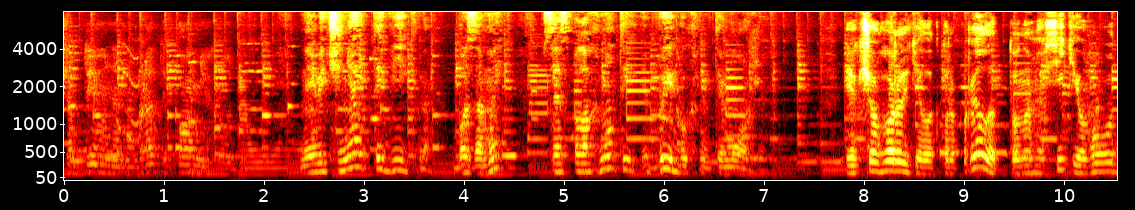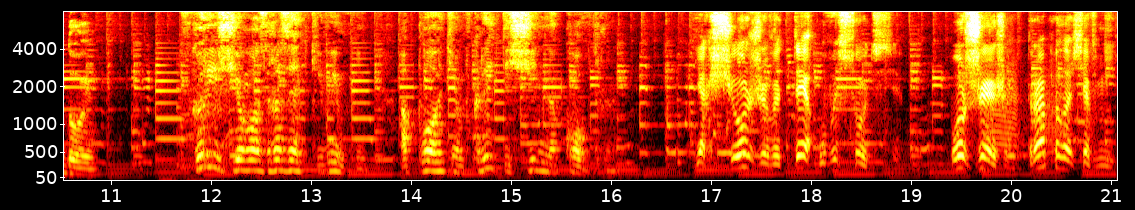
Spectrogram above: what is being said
щоб диму не набрати повні груди. Не відчиняйте вікна, бо за мить все спалахнути і вибухнути може. Якщо горить електроприлад, то нагасіть його водою. Скоріш його з розетки вимкніть, а потім вкрийте щільно ковдрою. Якщо живете у висоці, пожежа трапилася в ній.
